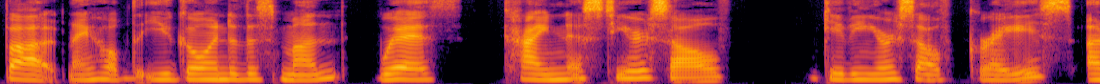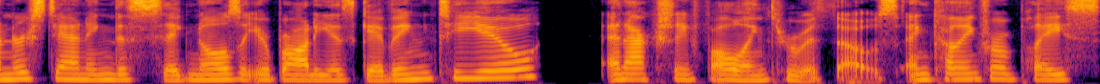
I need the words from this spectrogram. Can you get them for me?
But I hope that you go into this month with kindness to yourself, giving yourself grace, understanding the signals that your body is giving to you, and actually following through with those and coming from a place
